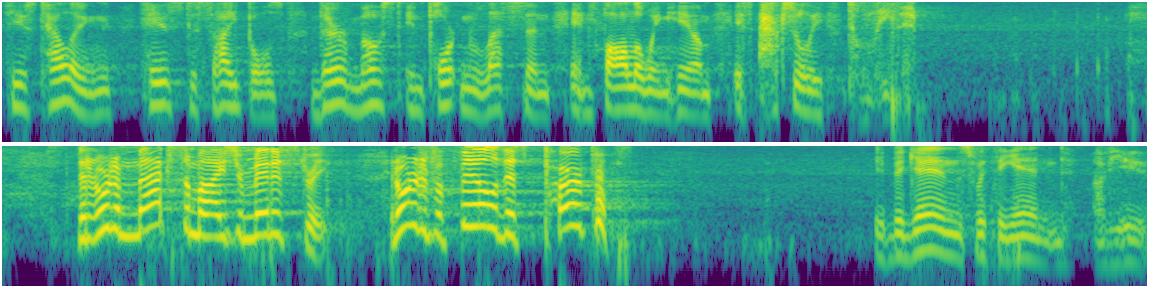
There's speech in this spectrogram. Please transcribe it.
He is telling his disciples their most important lesson in following him is actually to leave him. That in order to maximize your ministry, in order to fulfill this purpose, it begins with the end of you.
